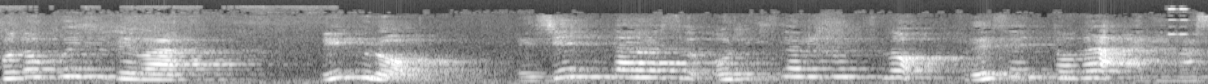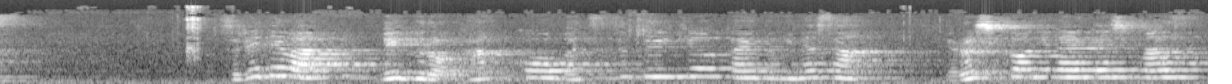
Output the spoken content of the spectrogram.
このクイズでは目黒レジェンダーズオリジナルグッズのプレゼントがあります。それでは目黒観光まちづくり協会の皆さんよろしくお願いいたします。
